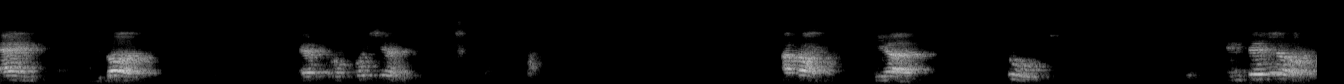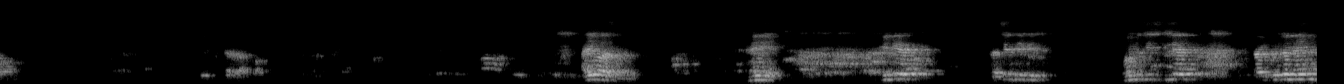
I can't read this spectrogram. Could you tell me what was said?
एंड लॉस आई नहीं क्लियर अच्छी तरीके दोनों चीज़ क्लियर कंफ्यूजन नहीं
